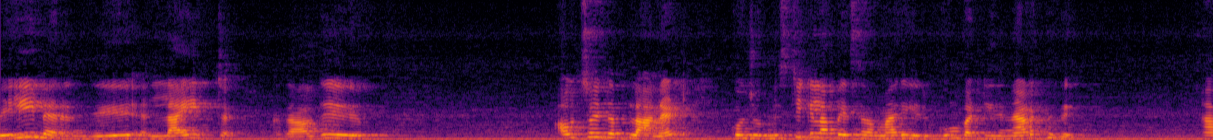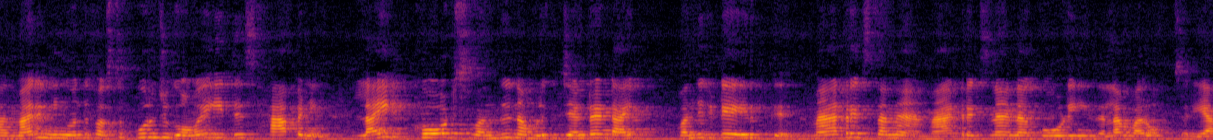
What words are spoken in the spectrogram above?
வெளியிலருந்து லைட் அதாவது அவுட் சைட் த பிளானட் கொஞ்சம் மிஸ்டிக்கலாக பேசுகிற மாதிரி இருக்கும் பட் இது நடக்குது. அது மாதிரி நீங்கள் வந்து ஃபஸ்ட்டு புரிஞ்சுக்கோங்க it is happening light gods வந்து நம்மளுக்கு ஜென்ரேட் ஆகி வந்துக்கிட்டே இருக்குது மேட்ரிக்ஸ் தானே? மேட்ரிக்ஸ்னால் என்ன? கோடிங் இதெல்லாம் வரும் சரியா?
